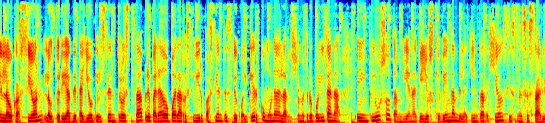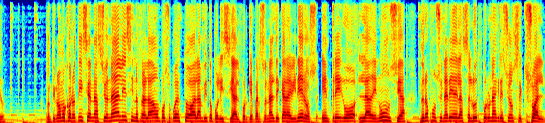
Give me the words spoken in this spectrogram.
En la ocasión, la autoridad detalló que el centro está preparado para recibir pacientes de cualquier comuna de la región metropolitana e incluso también aquellos que vengan de la quinta región si es necesario. Continuamos con noticias nacionales y nos trasladamos por supuesto al ámbito policial porque personal de carabineros entregó la denuncia de una funcionaria de la salud por una agresión sexual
